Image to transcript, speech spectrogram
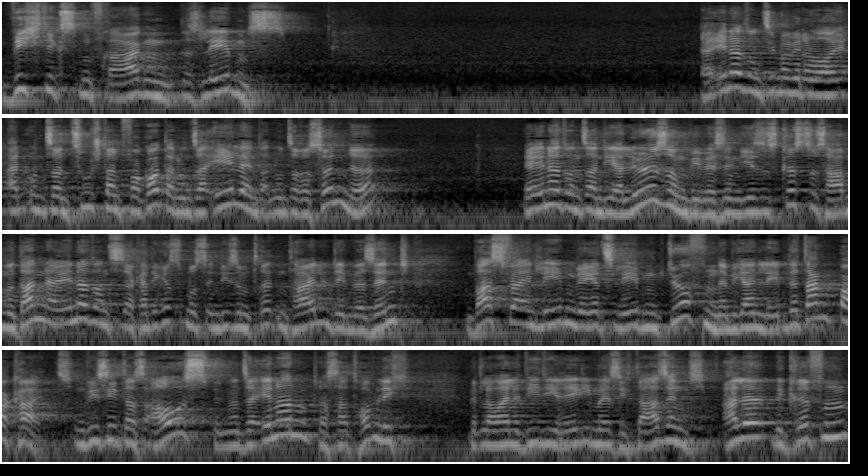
wichtigsten Fragen des Lebens. Erinnert uns immer wieder neu an unseren Zustand vor Gott, an unser Elend, an unsere Sünde. Erinnert uns an die Erlösung, wie wir es in Jesus Christus haben. Und dann erinnert uns der Katechismus in diesem dritten Teil, in dem wir sind, was für ein Leben wir jetzt leben dürfen, nämlich ein Leben der Dankbarkeit. Und wie sieht das aus? Wenn wir uns erinnern, das hat hoffentlich mittlerweile die, die regelmäßig da sind, alle begriffen,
